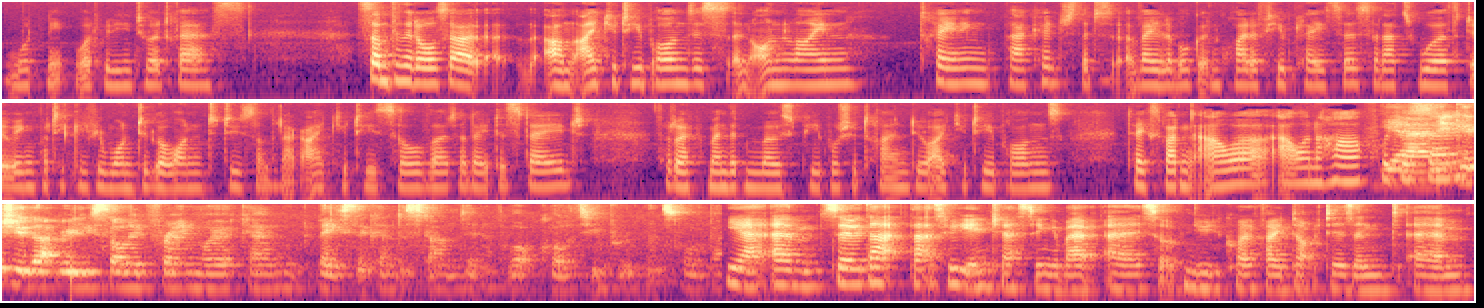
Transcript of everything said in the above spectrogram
what need, what we need to address. Something that also um, IQT Bronze is an online training package that's available in quite a few places, so that's worth doing, particularly if you want to go on to do something like IQT Silver at a later stage. So I recommend that most people should try and do IQT Bronze. It takes about an hour, hour and a half, would yeah, you say? it gives you that really solid framework and basic understanding of what quality improvement's all about. Yeah, um, so that that's really interesting about uh, sort of newly qualified doctors and um,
